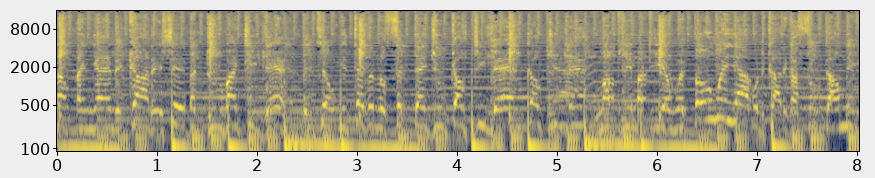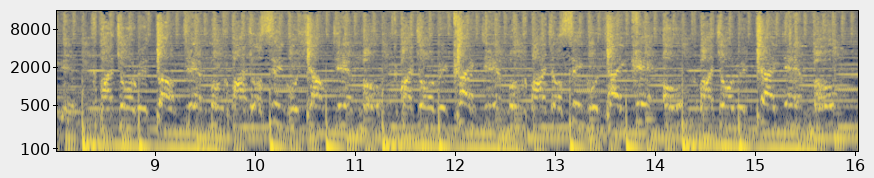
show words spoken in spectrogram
နောက်နိုင်ငံတွေကလည်းရှေ့ဘက်ဒူဘိုင်းတီလေကြောင်ရဲ့တက်တဲ့လို့စတဲ့ယူကောက်ကြည့်လေကောက်ကြည့်လေမပြေမတရားဝင်သုံးဝင်ရဖို့တခါတခါဆူတောင်းမိတယ်ကဘာကျော်တွေတောက်တဲ့မုတ်ကဘာကျော်စင်ကိုရောက်တဲ့မုတ်ကဘာကျော်တွေခိုက်တဲ့မုတ်ကဘာကျော်စင်ကိုလိုက်ခဲ့အောင်ကဘာကျော်တွေတိုက်တဲ့မုတ်ကြိုက်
